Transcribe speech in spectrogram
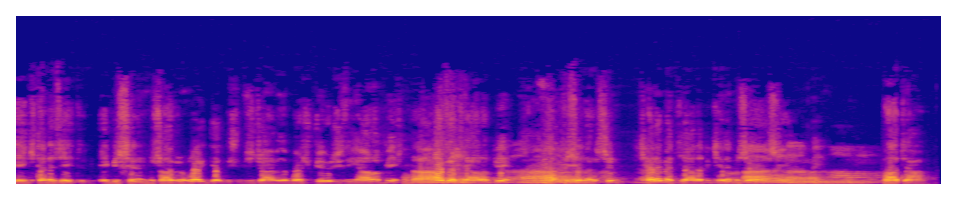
Ya iki tane zeytin. E biz senin misafir olarak gelmişiz. Bizi camide boş çevireceksin ya Rabbi. Affet ya Rabbi. Affet edersin. keremet ya Rabbi. Kerem edersin. Amin. Fatiha.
